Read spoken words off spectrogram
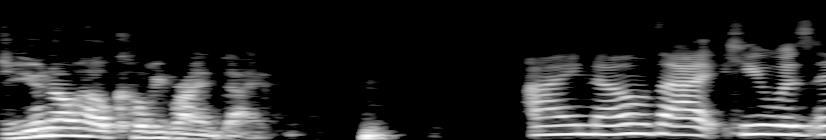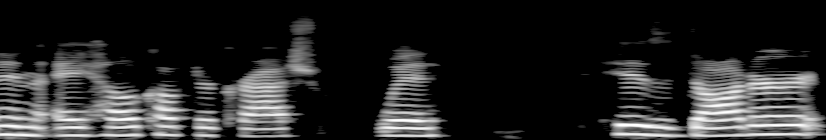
Do you know how Kobe Bryant died? I know that he was in a helicopter crash with his daughter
